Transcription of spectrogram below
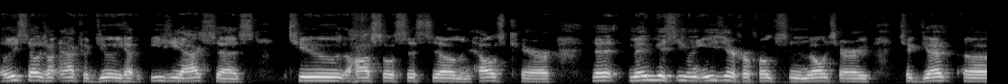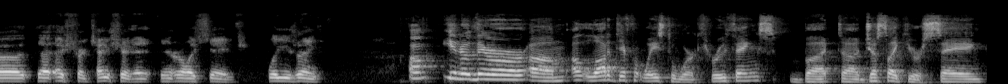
at least those on active duty have easy access to the hospital system and health care, that maybe it's even easier for folks in the military to get uh, that extra attention at an early stage. What do you think? Um, you know, there are um, a lot of different ways to work through things, but uh, just like you're saying,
